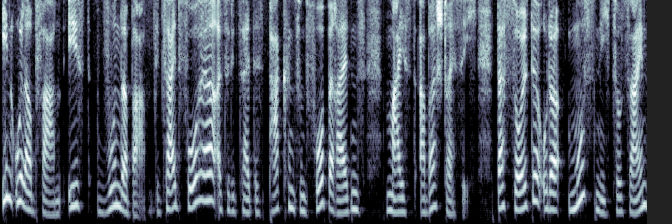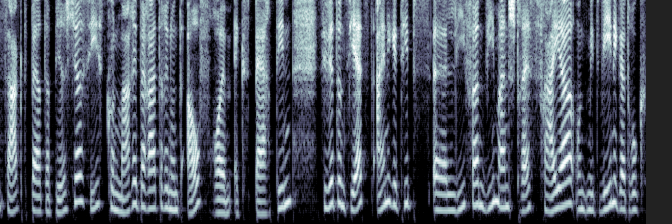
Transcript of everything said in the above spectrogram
In Urlaub fahren ist wunderbar. Die Zeit vorher, also die Zeit des Packens und Vorbereitens, meist aber stressig. Das sollte oder muss nicht so sein, sagt Bertha Bircher. Sie ist KonMari-Beraterin und Aufräumexpertin. Sie wird uns jetzt einige Tipps äh, liefern, wie man stressfreier und mit weniger Druck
